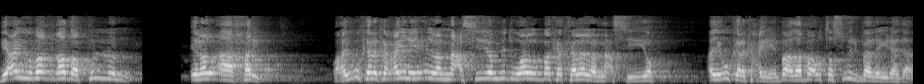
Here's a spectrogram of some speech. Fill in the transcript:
bian yubaqada kullun ila alaakhari waxay ugu kala kaxaynayeen in la nacsiiyo mid walba ka kale la nacsiiyo. Ayay ugu kala kaxaynayeen. Ba'da ba'u taswiir baa la yidhaahdaa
